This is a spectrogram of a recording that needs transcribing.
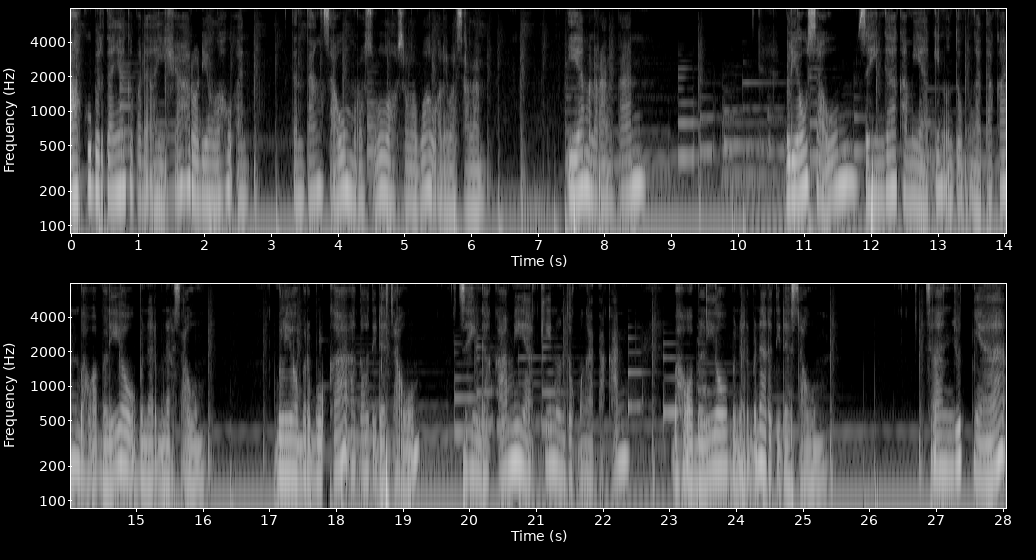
Aku bertanya kepada Aisyah radhiyallahu an tentang saum Rasulullah Shallallahu alaihi wasallam. Ia menerangkan beliau saum sehingga kami yakin untuk mengatakan bahwa beliau benar-benar saum. Beliau berbuka atau tidak saum sehingga kami yakin untuk mengatakan bahwa beliau benar-benar tidak saum. Selanjutnya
